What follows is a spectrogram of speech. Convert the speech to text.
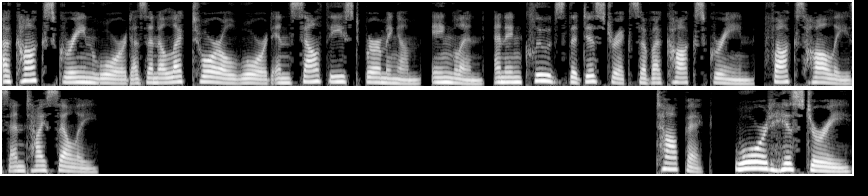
Acocks Green ward is an electoral ward in southeast Birmingham, England, and includes the districts of Acocks Green, Fox Hollies and Tyseley. ward history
